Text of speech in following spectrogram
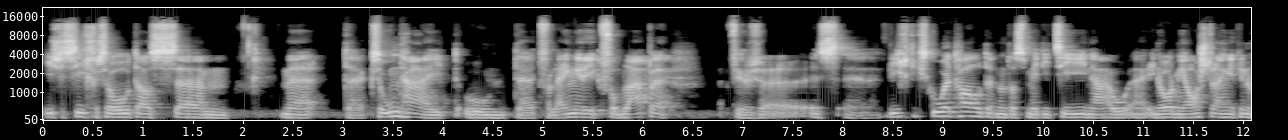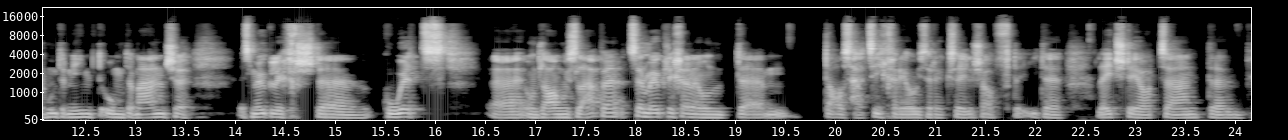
ist es sicher so, dass ähm, man die Gesundheit und äh, die Verlängerung vom Leben für äh, ein äh, wichtiges Gut halten und dass Medizin auch äh, enorme Anstrengungen unternimmt, um den Menschen ein möglichst äh, gutes äh, und langes Leben zu ermöglichen. Und ähm, das hat sicher in unserer Gesellschaft in den letzten Jahrzehnten äh,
